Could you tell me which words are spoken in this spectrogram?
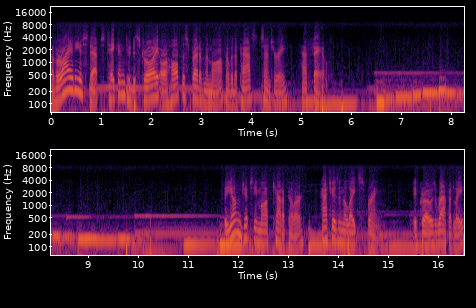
A variety of steps taken to destroy or halt the spread of the moth over the past century have failed. The young gypsy moth caterpillar hatches in the late spring. It grows rapidly,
